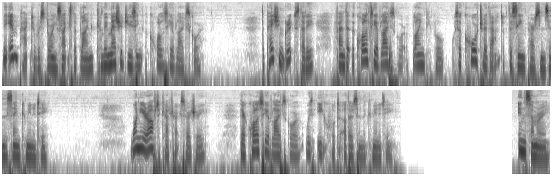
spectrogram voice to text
The impact of restoring sight to the blind can be measured using a quality of life score. The patient group study found that the quality of life score of blind people was a quarter that of the seen persons in the same community. One year after cataract surgery, their quality of life score was equal to others in the community. In summary,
